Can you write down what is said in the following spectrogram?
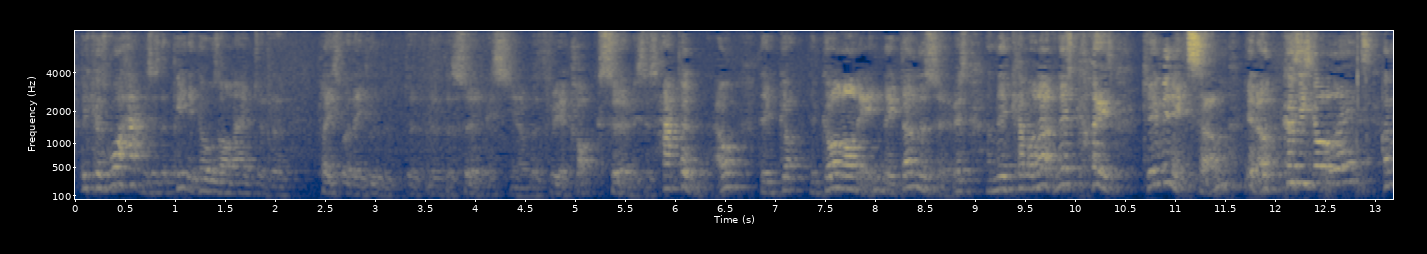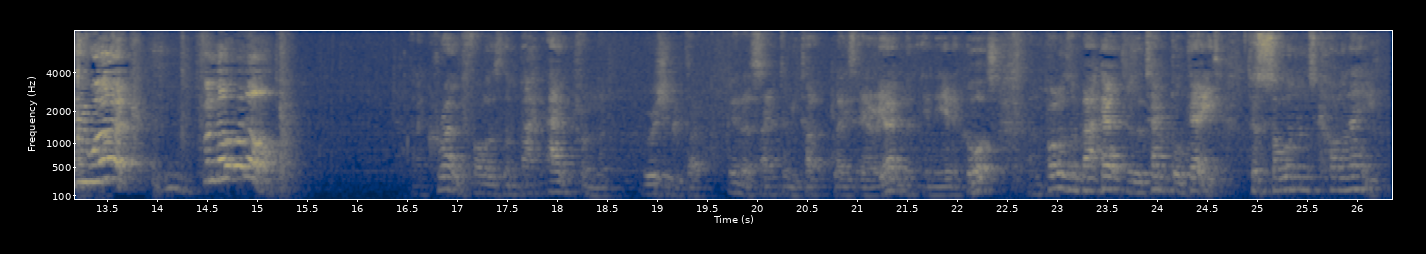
Because what happens is that Peter goes on out of the place where they do the, the, the, service, you know, the three o'clock service has happened now. They've got they've gone on in, they've done the service, and they've come on out. And this guy's giving it some, you know, because he's got legs and they work. Phenomenal And a crowd follows them back out from the worshipy type, inner sanctum type place area in the, in the inner courts, and follows them back out through the temple gate to Solomon's colonnade.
